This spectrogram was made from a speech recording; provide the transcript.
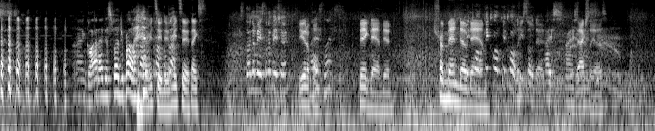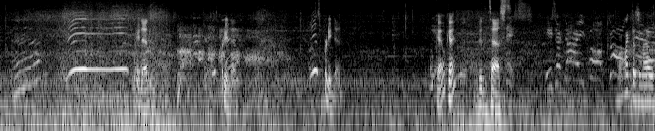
I'm glad I dispelled your poly. Yeah, me too, dude. Me too. Thanks. Stun the base, stun the base here. Beautiful. nice, nice. Big damn, dude. Tremendo Kick clone, damn. kick clone, kick clone. He's so dead. Nice, nice. It actually nice. is. Pretty dead. He's pretty dead. It's pretty dead. Okay, okay. Do the test. Mark doesn't have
